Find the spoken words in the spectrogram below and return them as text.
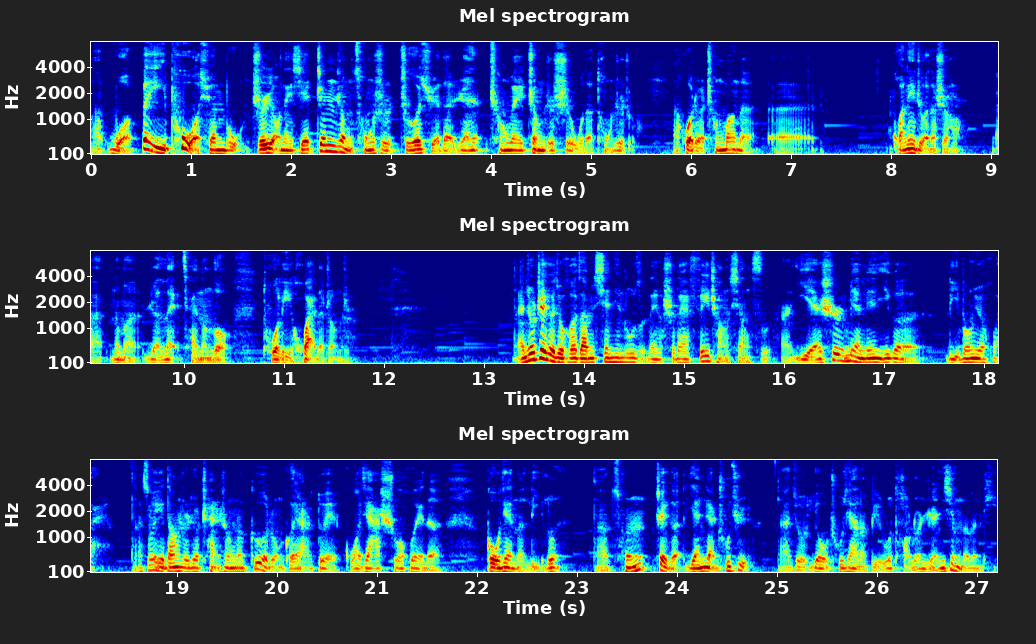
啊，我被迫宣布，只有那些真正从事哲学的人成为政治事务的统治者啊，或者城邦的呃管理者的时候。啊，那么人类才能够脱离坏的政治。啊，就这个就和咱们先秦诸子那个时代非常相似啊，也是面临一个礼崩乐坏啊，所以当时就产生了各种各样对国家社会的构建的理论啊，从这个延展出去啊，就又出现了比如讨论人性的问题，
